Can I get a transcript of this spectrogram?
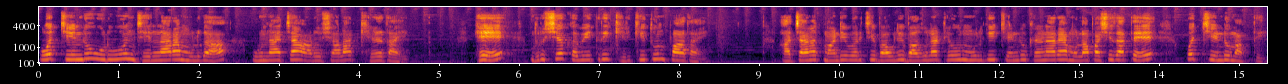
व चेंडू उडवून झेलणारा मुलगा उन्हाच्या आडोशाला खेळत आहेत हे दृश्य कवयित्री खिडकीतून पाहत आहे. अचानक मांडीवरची बाहुली बाजूला ठेवून मुलगी चेंडू खेळणाऱ्या मुलापाशी जाते व चेंडू मागते.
